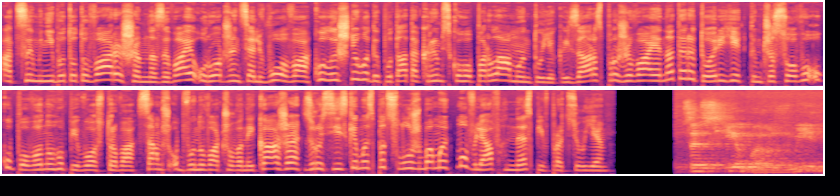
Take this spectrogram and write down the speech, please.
А цим нібито товаришем називає уродженця Львова, колишнього депутата Кримського парламенту, який зараз проживає на території тимчасово окупованого півострова. Сам ж обвинувачуваний каже, з російськими спецслужбами, мовляв, не співпрацює. Це схема, розумієте?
